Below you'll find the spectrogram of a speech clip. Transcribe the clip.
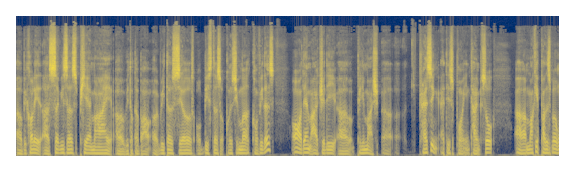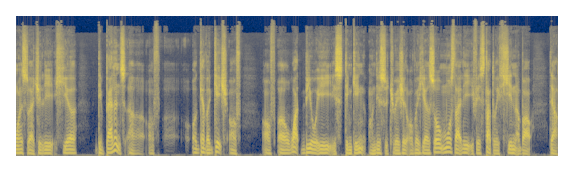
uh, we call it uh, services PMI. Uh, we talk about uh, retail sales or business or consumer confidence. All of them are actually uh, pretty much uh, depressing at this point in time. So, uh, market participant wants to actually hear the balance uh, of uh, or get a gauge of of uh, what BOE is thinking on this situation over here. So most likely, if they start to hint about they are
